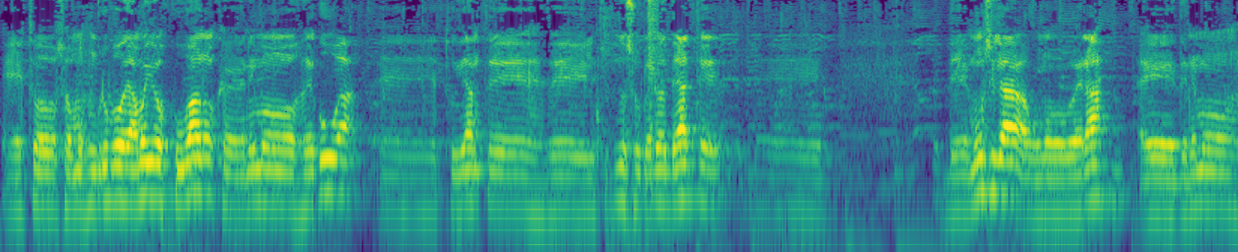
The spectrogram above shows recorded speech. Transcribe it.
Esto somos un grupo de amigos cubanos que venimos de Cuba, estudiantes del Instituto Superior de Arte de, música. Como verás, tenemos,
